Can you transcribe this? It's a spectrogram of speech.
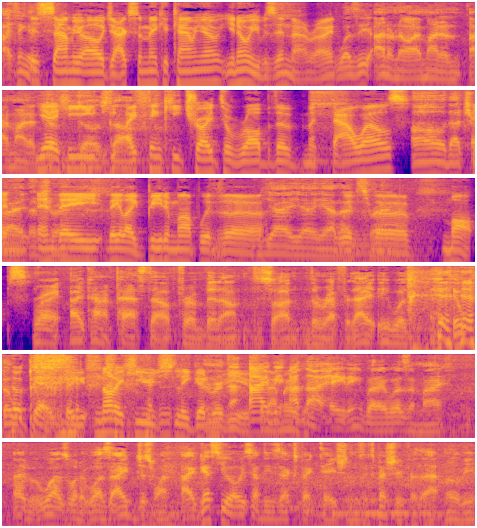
I think Did it's Samuel L. Jackson make a cameo? You know he was in that, right? Was he? I don't know. I might have. I might have. Yeah, do- he, he-. I think he tried to rob the McDowells, Oh, that's right. and that's and right. they they like beat him up with the Yeah, yeah, yeah. with right. the mops. Right. I kind of passed out for a bit um, on saw the reference. I it was it, it- Okay, so you, not a hugely good review. For I mean, movie. I'm not hating, but it wasn't my. It was what it was. I just want. I guess you always have these expectations, especially for that movie.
